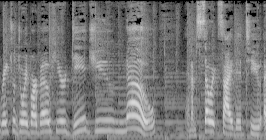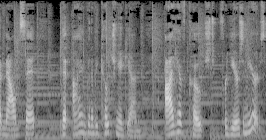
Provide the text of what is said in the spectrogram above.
Rachel Joy Baribeau here. Did you know? And I'm so excited to announce it that I am going to be coaching again. I have coached for years and years.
